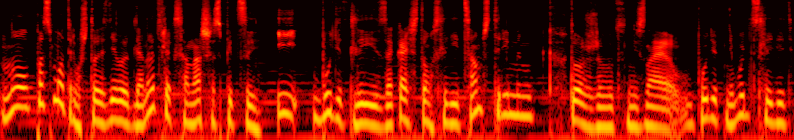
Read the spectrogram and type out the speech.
Но посмотрим, что сделают для Netflix наши спецы. И будет ли за качеством следить сам стриминг, тоже вот не знаю, будет, не будет следить.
